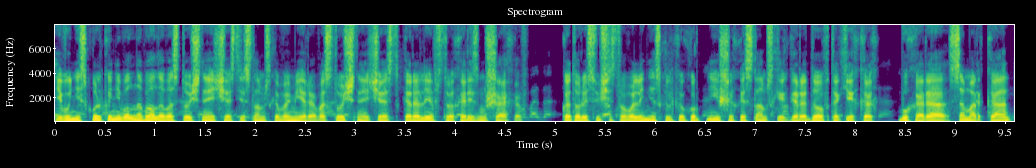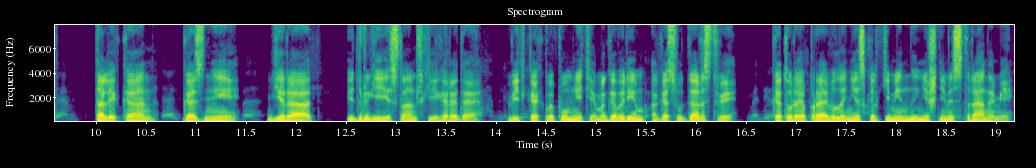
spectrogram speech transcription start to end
Его нисколько не волновала восточная часть исламского мира, восточная часть королевства Харизмшахов, в которой существовали несколько крупнейших исламских городов, таких как Бухара, Самарканд, Таликан, Газни, Герат и другие исламские города. Ведь, как вы помните, мы говорим о государстве, которое правило несколькими нынешними странами,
